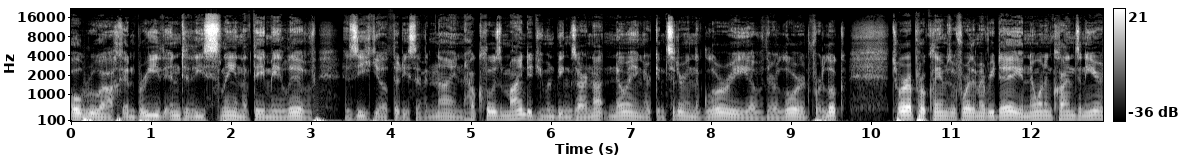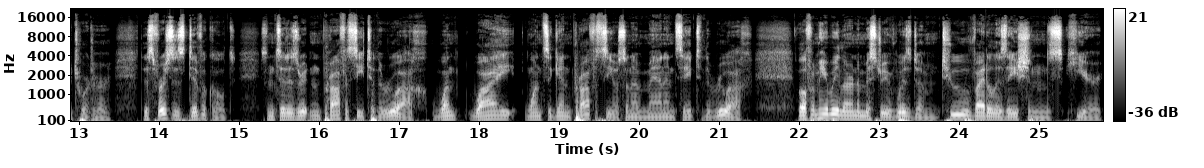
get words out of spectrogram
o Ruach, and breathe into these slain that they may live. Ezekiel 37 9. How close minded human beings are, not knowing or considering the glory of their Lord. For look, Torah proclaims before them every day, and no one inclines an ear toward her. This verse is difficult, since it is written prophecy to the Ruach. One, why, once again, prophecy, O Son of Man, and say to the Ruach? Well, from here we learn a mystery of wisdom. Two vitalizations here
